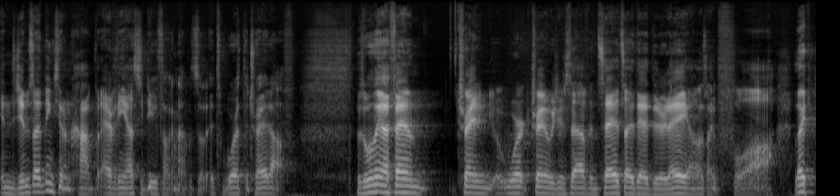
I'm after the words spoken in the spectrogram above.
in the gym side of things you don't have, but everything else you do fucking have. So it's worth the trade off. There's one thing I found training work training with yourself and Southside there the other day. I was like, Phew. like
